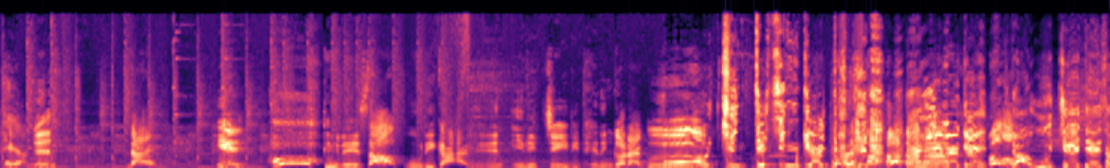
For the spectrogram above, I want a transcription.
태양은 날, 일. 그래서 우리가 아는 일주일이 되는 거라고. 오, 진짜 신기하다. 엘리웨게, 어. 나 우주에 대해서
